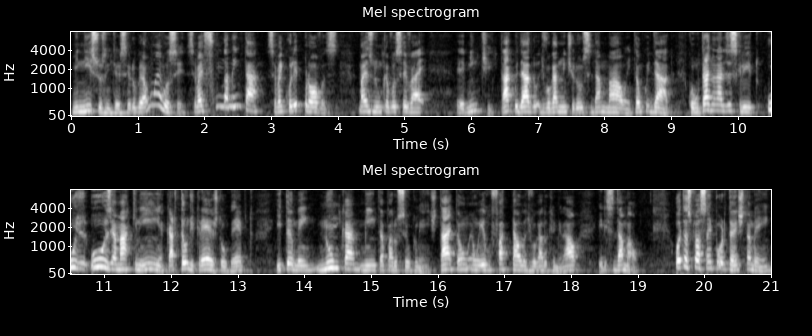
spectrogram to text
ministros em terceiro grau, não é você. Você vai fundamentar, você vai colher provas, mas nunca você vai é, mentir, tá? Cuidado, advogado mentiroso se dá mal, então cuidado. Contrato de análise escrito, use, use a maquininha, cartão de crédito ou débito, e também nunca minta para o seu cliente, tá? Então é um erro fatal do advogado criminal, ele se dá mal. Outra situação importante também, hein?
